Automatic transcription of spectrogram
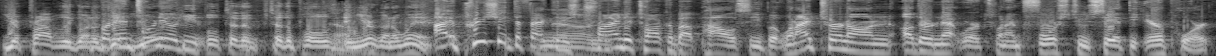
you're probably going to get Antonio, your people to the to the polls, no. and you're going to win. I appreciate the fact no, that he's trying no. to talk about policy, but when I turn on other networks, when I'm forced to, say at the airport,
